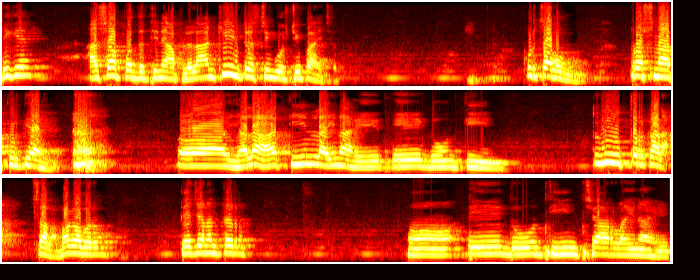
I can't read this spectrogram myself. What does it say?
ठीक आहे? अशा पद्धतीने आपल्याला आणखी इंटरेस्टिंग गोष्टी पाहायच्यात पुढचा बघू. प्रश्न आकृती आहे ह्याला तीन लाईन आहेत. एक दोन तीन. तुम्ही उत्तर काढा. चला बघा बरं. त्याच्यानंतर अं, एक दोन तीन चार लाईन आहेत.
